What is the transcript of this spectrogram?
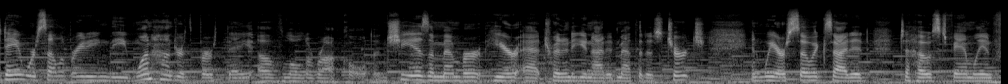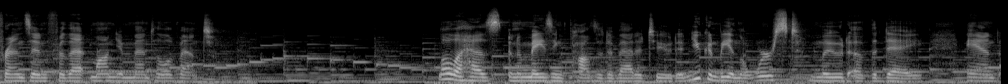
Today we're celebrating the 100th birthday of Lola Rockhold, and she is a member here at Trinity United Methodist Church, and we are so excited to host family and friends in for that monumental event. Lola has an amazing positive attitude, and you can be in the worst mood of the day, and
